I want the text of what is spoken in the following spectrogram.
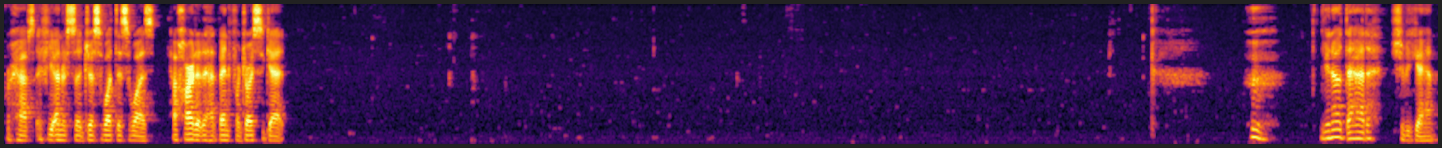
Perhaps if he understood just what this was, how hard it had been for Joyce to get. you know, Dad, she began.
